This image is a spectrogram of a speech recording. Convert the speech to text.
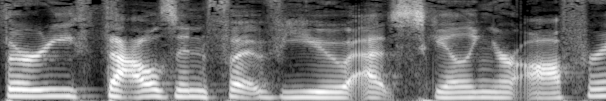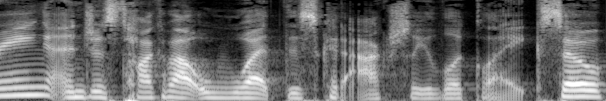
30,000 foot view at scaling your offering and just talk about what this could actually look like. So,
